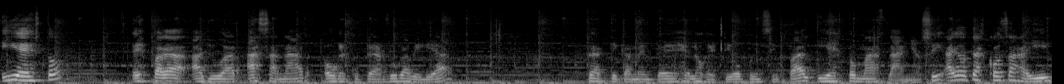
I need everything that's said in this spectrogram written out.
Y esto es para ayudar a sanar o recuperar durabilidad. Prácticamente es el objetivo principal y esto más daño. ¿sí? Hay otras cosas ahí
